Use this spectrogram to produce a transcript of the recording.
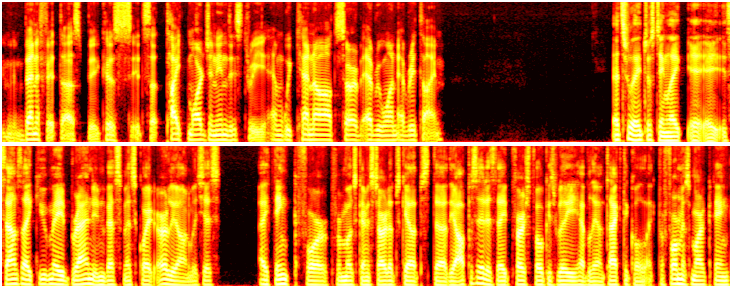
benefit us because it's a tight margin industry and we cannot serve everyone every time. That's really interesting. Like it, it sounds like you made brand investments quite early on, which is, I think, for for most kind of startup scale ups, the the opposite is they first focus really heavily on tactical, like performance marketing,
